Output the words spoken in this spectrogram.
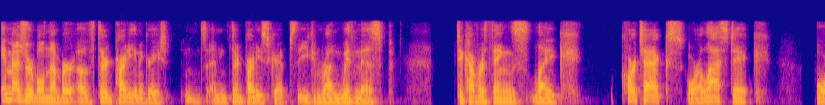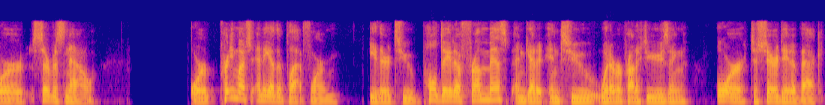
immeasurable number of third-party integrations and third-party scripts that you can run with MISP to cover things like Cortex or Elastic or ServiceNow or pretty much any other platform either to pull data from MISP and get it into whatever product you're using or to share data back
